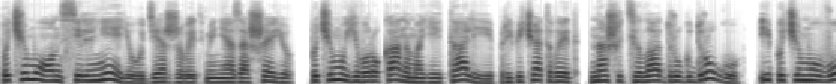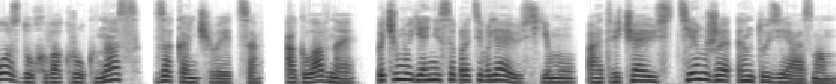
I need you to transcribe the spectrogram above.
почему он сильнее удерживает меня за шею, почему его рука на моей талии припечатывает наши тела друг к другу и почему воздух вокруг нас заканчивается. А главное, Почему я не сопротивляюсь ему, а отвечаю с тем же энтузиазмом?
